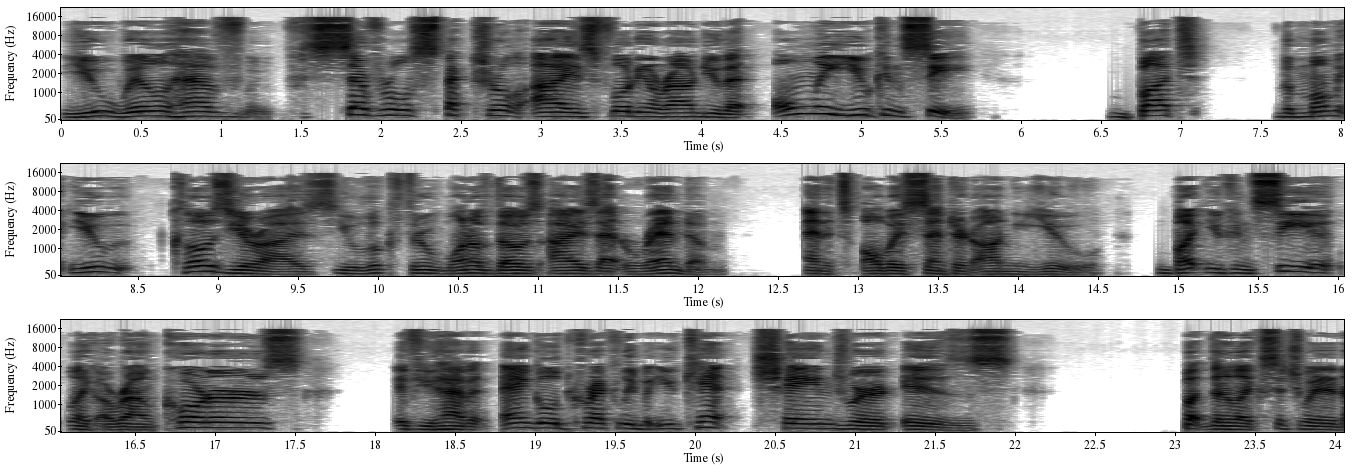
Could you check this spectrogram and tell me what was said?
you will have several spectral eyes floating around you that only you can see. But the moment you close your eyes, you look through one of those eyes at random, and it's always centered on you. But you can see, like, around corners, if you have it angled correctly, but you can't change where it is. But they're, like, situated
